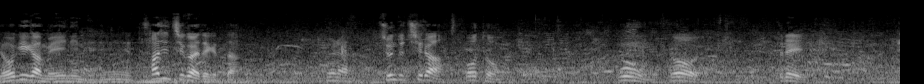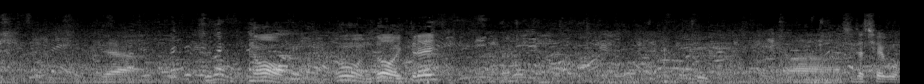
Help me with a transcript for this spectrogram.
여기가 메인이네. 사진 찍어야 되겠다. Olha, 준두 치라 포토. 웅, 도, 트레이 야 노, 운, 도, 트레이 아 진짜 최고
